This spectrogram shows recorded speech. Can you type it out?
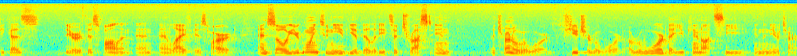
because the earth is fallen and, and life is hard. And so you're going to need the ability to trust in eternal reward, future reward, a reward that you cannot see in the near term.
